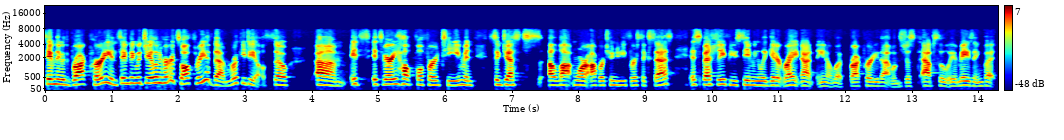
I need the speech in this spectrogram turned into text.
same thing with Brock Purdy, and same thing with Jalen Hurts. All three of them rookie deals. So um, it's it's very helpful for a team and suggests a lot more opportunity for success, especially if you seemingly get it right. Not you know look Brock Purdy, that one's just absolutely amazing, but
